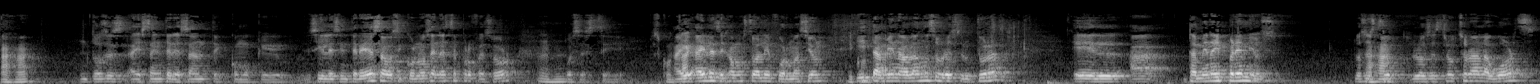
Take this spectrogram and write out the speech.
Ajá. Entonces ahí está interesante, como que si les interesa o si conocen a este profesor, pues este, Pues ahí, les dejamos toda la información. Y también hablando sobre estructuras, el, ah, también hay premios, los, estru- los Structural Awards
